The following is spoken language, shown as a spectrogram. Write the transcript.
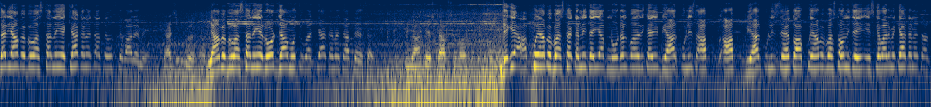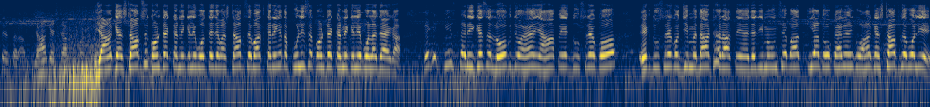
सर यहाँ पे व्यवस्था नहीं है। क्या कहना चाहते हैं उसके बारे में? क्या चीज़ व्यवस्था? यहाँ पे व्यवस्था नहीं है। रोड जाम हो चुका है। क्या कहना चाहते हैं सर? तो यहाँ के स्टाफ से बात देखिए आपको यहाँ पे व्यवस्था करनी चाहिए। आप नोडल पदाधिकारी बिहार पुलिस आप आप बिहार पुलिस से हैं तो आपको यहाँ पे व्यवस्था होनी चाहिए। इसके बारे में क्या कहना चाहते हैं सर आप? यहाँ के स्टाफ से यहाँ के स्टाफ से कांटेक्ट करने के लिए बोलते हैं, जब स्टाफ से बात करेंगे तो पुलिस से कांटेक्ट करने के लिए बोला जाएगा। देखिए, किस तरीके से लोग जो है, यहाँ पे एक दूसरे को, एक दूसरे को जिम्मेदार ठहराते हैं। यदि मैं उनसे बात किया तो वो कह रहे हैं कि वहाँ के स्टाफ से बोलिए।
